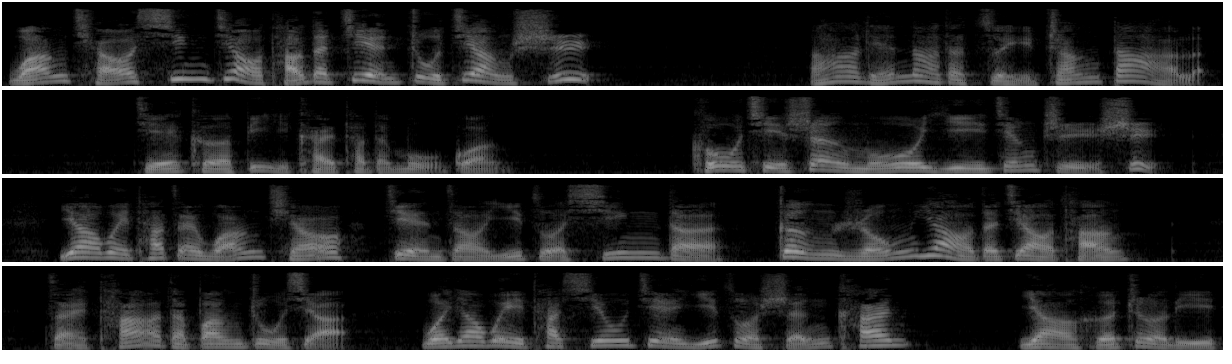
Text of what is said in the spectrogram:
王桥新教堂的建筑匠师。”阿莲娜的嘴张大了，杰克避开他的目光。哭泣圣母已经指示，要为他在王桥建造一座新的、更荣耀的教堂。在他的帮助下，我要为他修建一座神龛，要和这里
